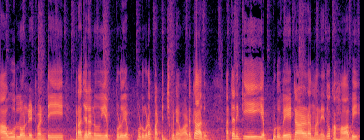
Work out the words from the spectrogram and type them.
ఆ ఊర్లో ఉండేటువంటి ప్రజలను ఎప్పుడు ఎప్పుడు కూడా పట్టించుకునేవాడు కాదు. అతనికి ఎప్పుడు వేటాడడం అనేది ఒక హాబీ.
